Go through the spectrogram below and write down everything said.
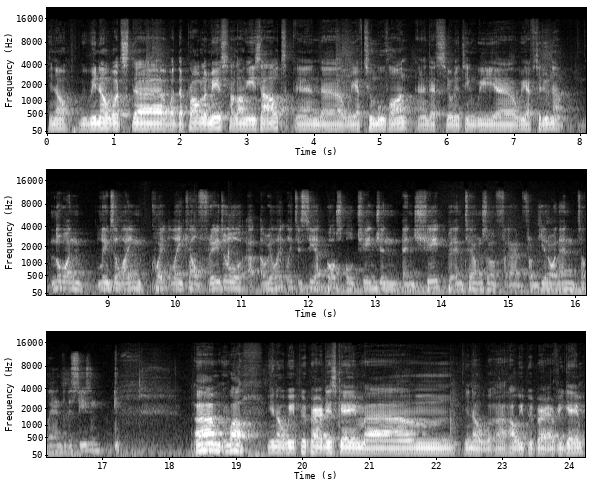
you know, we, we, know what's the what the problem is, how long he's out, and uh, we have to move on, and that's the only thing we uh, we have to do now. No one leads a line quite like Alfredo. Are we likely to see a possible change in, in shape in terms of uh, from here on in till the end of the season? Um, well, you know, we prepare this game, um, you know, uh, how we prepare every game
